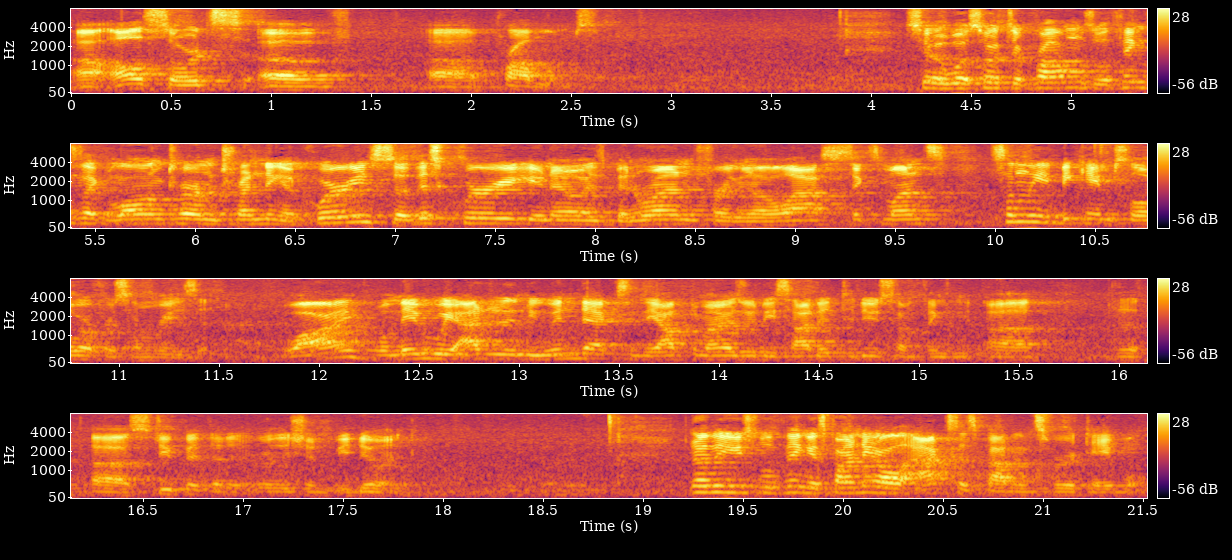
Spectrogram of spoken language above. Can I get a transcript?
uh, all sorts of uh, problems. So what sorts of problems? Well, things like long-term trending of queries. So this query, you know, has been run for you know the last six months. Suddenly it became slower for some reason. Why? Well, maybe we added a new index and the optimizer decided to do something uh, uh, stupid that it really shouldn't be doing. Another useful thing is finding all access patterns for a table.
